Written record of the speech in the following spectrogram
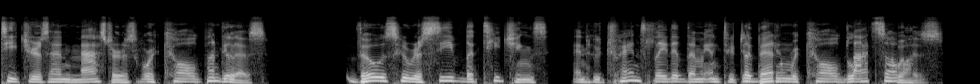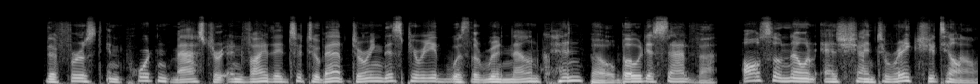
teachers and masters were called panditas. Those who received the teachings, and who translated them into Tibetan were called Lotsawas. The first important master invited to Tibet during this period was the renowned Khenpo Bodhisattva also known as Shantarakshita.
